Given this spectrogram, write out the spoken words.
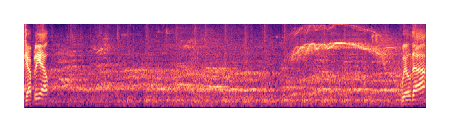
Gabriel. Wilder.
